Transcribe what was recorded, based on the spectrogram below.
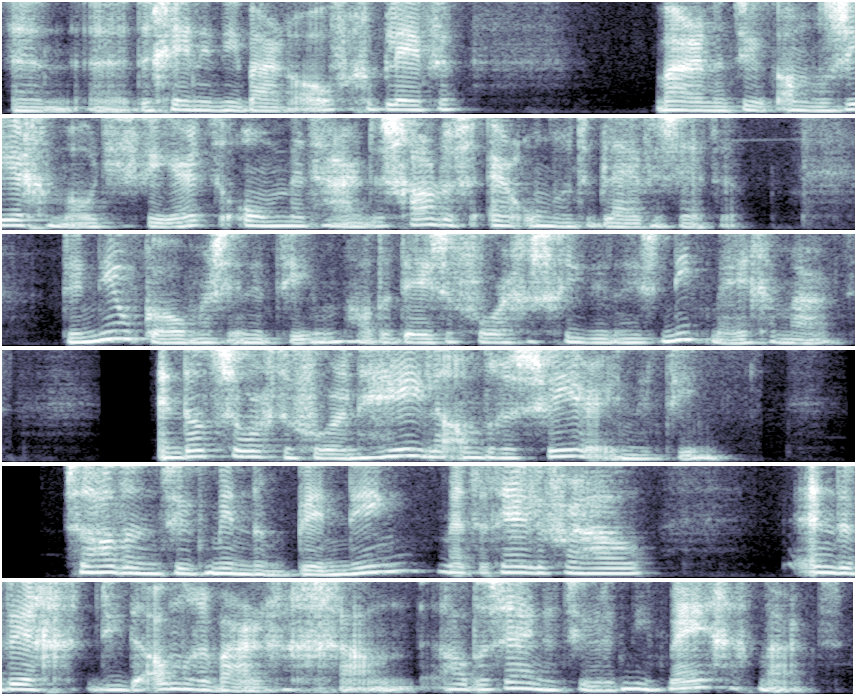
En uh, degenen die waren overgebleven, waren natuurlijk allemaal zeer gemotiveerd om met haar de schouders eronder te blijven zetten. De nieuwkomers in het team hadden deze voorgeschiedenis niet meegemaakt. En dat zorgde voor een hele andere sfeer in het team. Ze hadden natuurlijk minder binding met het hele verhaal. En de weg die de anderen waren gegaan, hadden zij natuurlijk niet meegemaakt.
